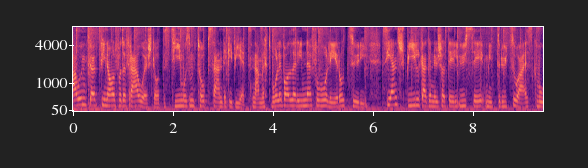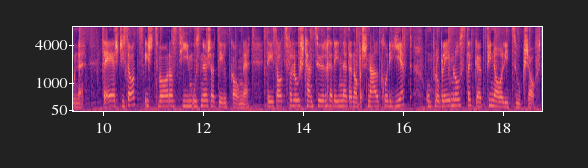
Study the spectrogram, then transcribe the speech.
Auch im Cup-Final der Frauen steht das Team aus dem Top-Sendegebiet, nämlich die Volleyballerinnen von Volero Zürich. Sie haben das Spiel gegen Neuchâtel UC mit 3 zu 1 gewonnen. Der erste Satz ist zwar als Team aus Neuchâtel gegangen. Den Satzverlust haben die Zürcherinnen dann aber schnell korrigiert und problemlos den Cup-Finale zugeschafft.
